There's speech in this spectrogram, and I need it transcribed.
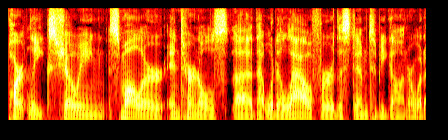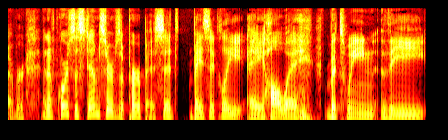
part leaks showing smaller internals uh, that would allow for the stem to be gone or whatever. And of course, the stem serves a purpose. It's basically a hallway between the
